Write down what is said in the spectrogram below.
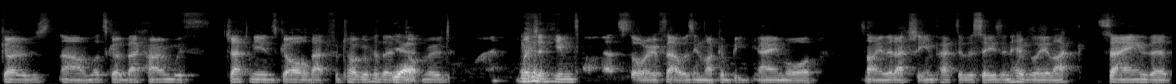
goes. Um, let's go back home with Jack Newton's goal. That photographer that Yeah. got moved. Imagine him telling that story if that was in like a big game or something that actually impacted the season heavily. Like saying that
